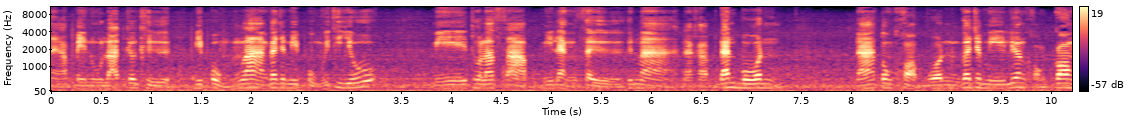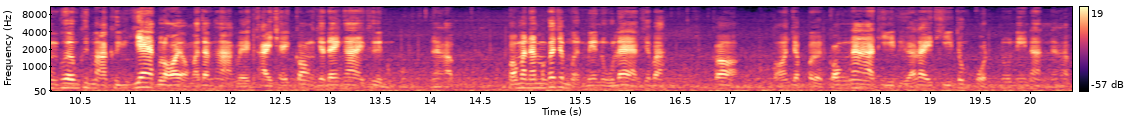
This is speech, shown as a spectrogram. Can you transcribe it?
นะครับเมนูลัดก็คือมีปุ่มข้างล่างก็จะมีปุ่มวิทยุ มีโทรศัพท์ มีแหล่งสื่อขึ้นมานะครับ ด้านบนนะตรงขอบบนก็จะมีเรื่องของกล้องเพิ่มขึ้นมาคือแยกรอยออกมาต่างหากเลยใครใช้กล้องจะได้ง่ายขึ้นนะครับ เพราะมันนั้นมันก็จะเหมือนเมนูแรกใช่ปะก็ตอนจะเปิดกล้องหน้าทีหรืออะไรทีต้องกดนู่นนี่นั่นนะครับ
